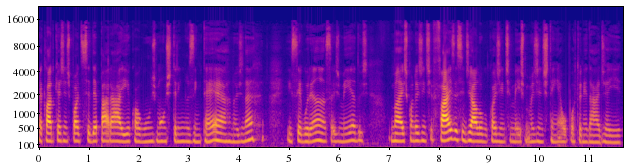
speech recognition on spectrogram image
É claro que a gente pode se deparar aí com alguns monstrinhos internos, né? Inseguranças, medos, mas quando a gente faz esse diálogo com a gente mesmo, a gente tem a oportunidade aí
